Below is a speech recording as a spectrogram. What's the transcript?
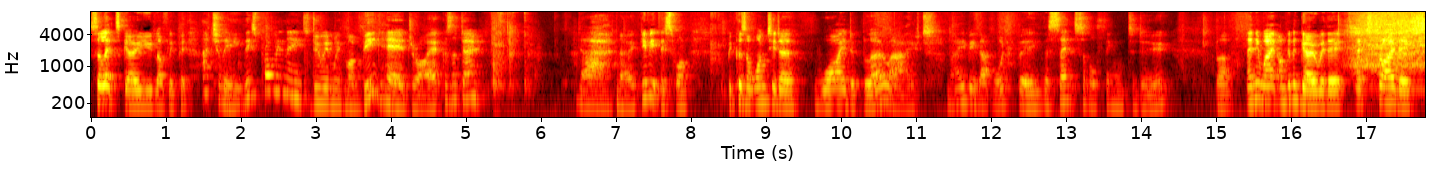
So let's go, you lovely pig. Actually, this probably needs doing with my big hair dryer because I don't Ah, no, give it this one because I wanted a wider blowout. Maybe that would be the sensible thing to do. But anyway, I'm going to go with it. Let's try this.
